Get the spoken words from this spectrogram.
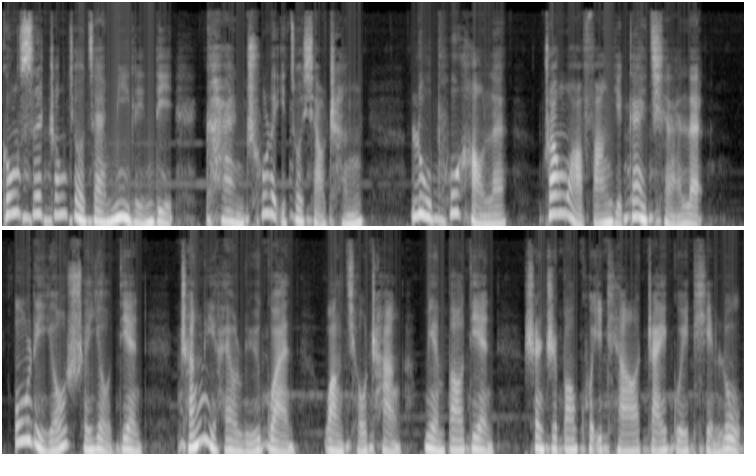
公司终究在密林里砍出了一座小城，路铺好了，砖瓦房也盖起来了，屋里有水有电，城里还有旅馆、网球场、面包店，甚至包括一条窄轨铁路。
